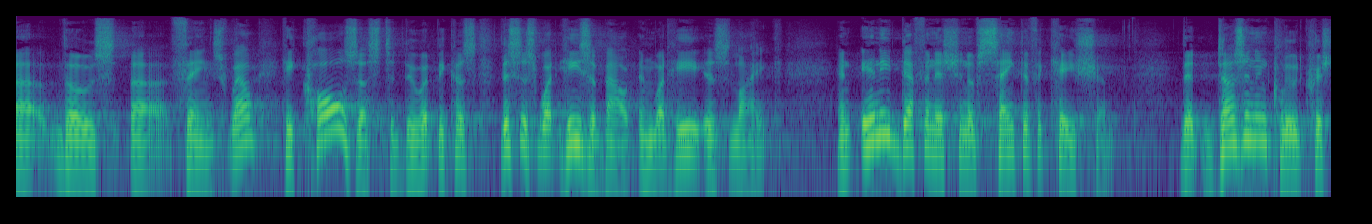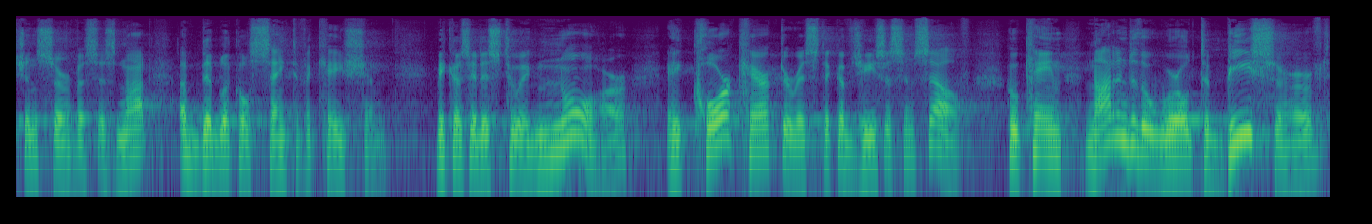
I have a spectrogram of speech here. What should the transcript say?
uh, those uh, things? Well, he calls us to do it because this is what he's about and what he is like. And any definition of sanctification that doesn't include Christian service is not a biblical sanctification because it is to ignore a core characteristic of Jesus himself, who came not into the world to be served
